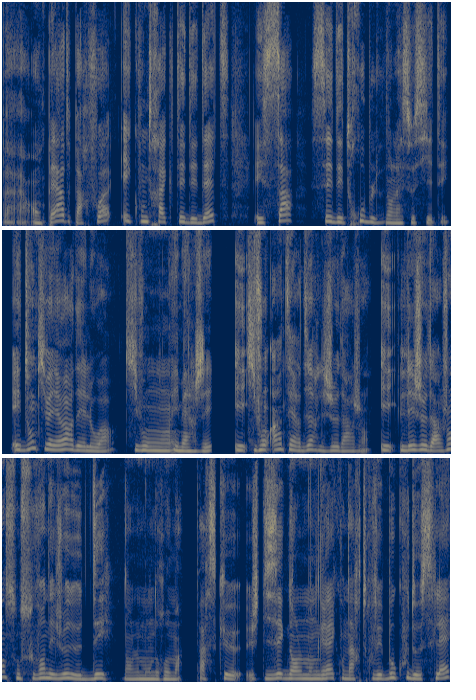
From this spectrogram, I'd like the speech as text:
bah, en perdre parfois et contracter des dettes. Et ça, c'est des troubles dans la société. Et donc, il va y avoir des lois qui vont émerger et qui vont interdire les jeux d'argent. Et les jeux d'argent sont souvent des jeux de dés dans le monde romain. Parce que je disais que dans le monde grec, on a retrouvé beaucoup d'osselets.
